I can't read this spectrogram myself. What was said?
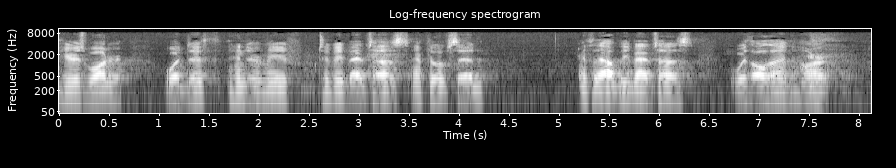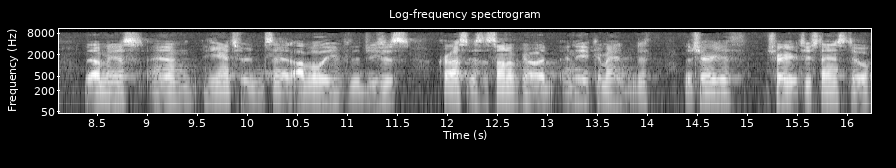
here is water. What doth hinder me to be baptized? And Philip said, If thou be baptized with all thine heart, thou mayest. And he answered and said, I believe that Jesus Christ is the Son of God. And he commanded the chariot, chariot to stand still.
